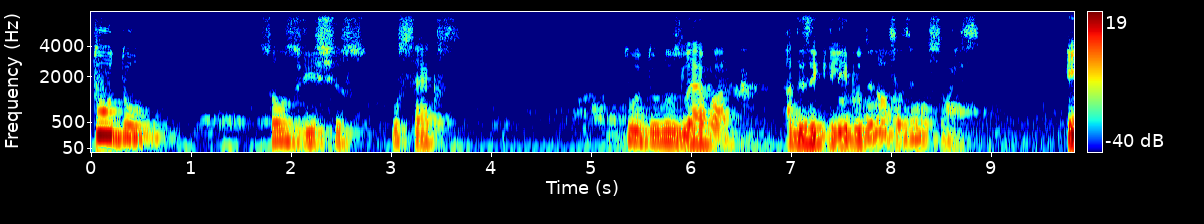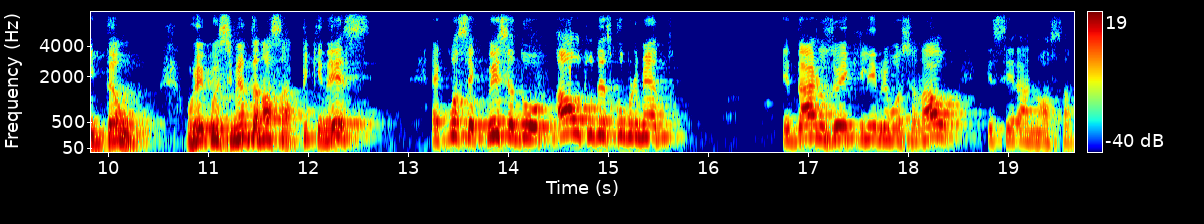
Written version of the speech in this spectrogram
tudo são os vícios, o sexo. Tudo nos leva a desequilíbrio de nossas emoções. Então, o reconhecimento da nossa pequenez é consequência do autodescobrimento e dar-nos o equilíbrio emocional e será a nossa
